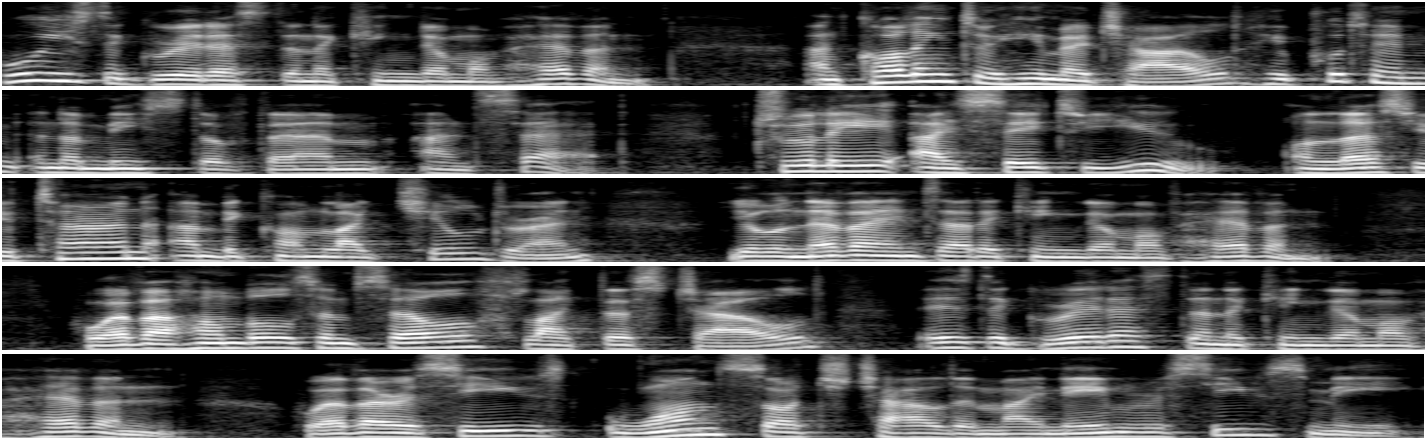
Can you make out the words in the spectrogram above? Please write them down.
Who is the greatest in the kingdom of heaven? And calling to him a child, he put him in the midst of them and said, Truly I say to you, unless you turn and become like children, you will never enter the kingdom of heaven. Whoever humbles himself like this child is the greatest in the kingdom of heaven. Whoever receives one such child in my name receives me.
